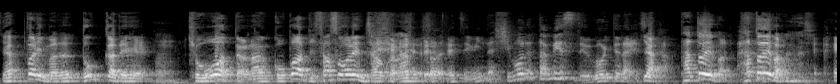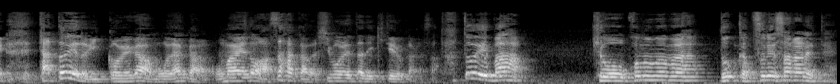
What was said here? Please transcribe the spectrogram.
やっぱりまだどっかで、うん。今日終わったら乱交パーティー誘われんちゃうかなって。それ別にみんな下ネタベースで動いてないいや例えば例えばの話。例えの1個目がもうなんかお前の浅はかな下ネタで来てるからさ。例えば今日このままどっか連れ去られて、ん。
